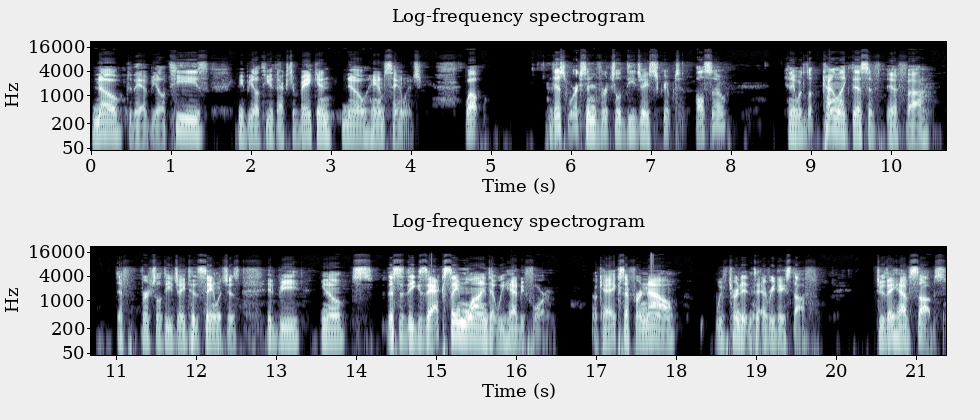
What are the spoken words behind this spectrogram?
No. Do they have BLTs? Maybe BLT with extra bacon? No. Ham sandwich. Well, this works in Virtual DJ script also, and it would look kind of like this if if uh, if Virtual DJ did sandwiches. It'd be you know this is the exact same line that we had before, okay? Except for now we've turned it into everyday stuff. Do they have subs?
